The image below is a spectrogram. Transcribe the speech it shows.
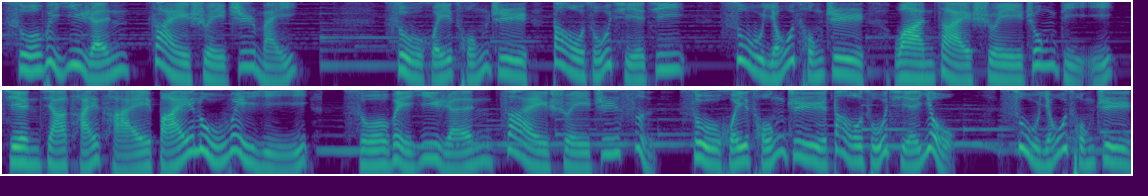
所谓伊人，在水之湄。溯洄从之，道阻且跻；溯游从之，宛在水中底。蒹葭采采，白露未已。所谓伊人，在水之涘。溯洄从之，道阻且右；溯游从之，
